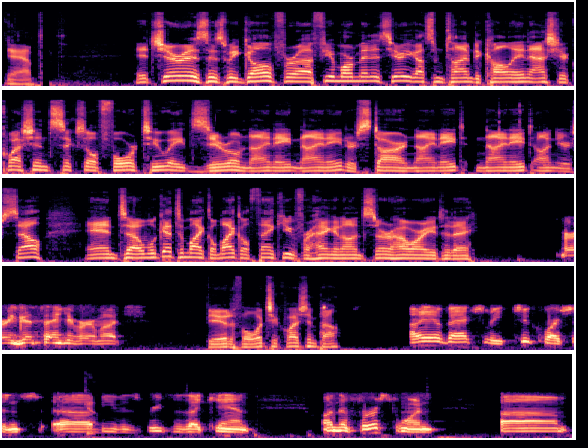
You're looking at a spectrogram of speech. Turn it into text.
Yeah. It sure is. As we go for a few more minutes here, you got some time to call in, ask your question, 604 280 9898 or star 9898 on your cell. And uh, we'll get to Michael. Michael, thank you for hanging on, sir. How are you today? Very good. Thank you very much. Beautiful. What's your question, pal? I have actually two questions. Uh, Be as brief as I can. On the first one, um,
